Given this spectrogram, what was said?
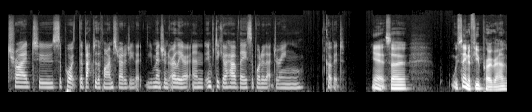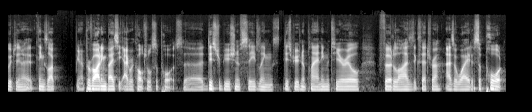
tried to support the back to the farm strategy that you mentioned earlier, and in particular, how have they supported that during COVID? Yeah, so we've seen a few programs, which you know things like you know providing basic agricultural supports, uh, distribution of seedlings, distribution of planting material, fertilizers, etc., as a way to support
